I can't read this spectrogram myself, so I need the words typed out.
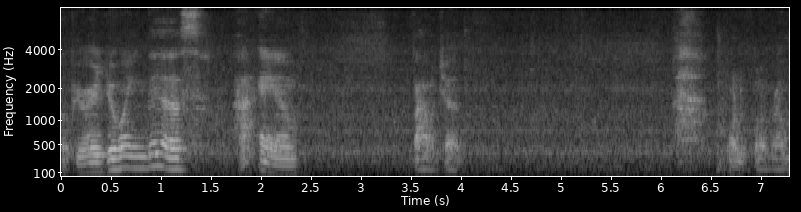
hope you're enjoying this. I am. final chug. Wonderful aroma.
